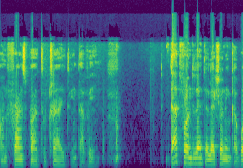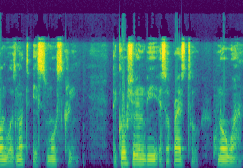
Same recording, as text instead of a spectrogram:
on France's part to try to intervene. That fraudulent election in Gabon was not a smokescreen. The coup shouldn't be a surprise to no one.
